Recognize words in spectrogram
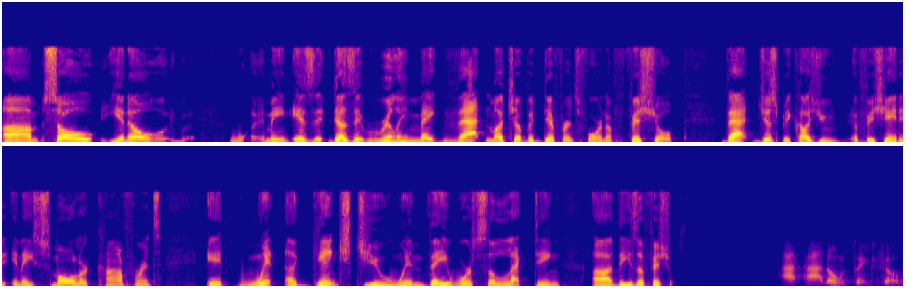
Um, so you know, I mean, is it does it really make that much of a difference for an official? That just because you officiated in a smaller conference, it went against you when they were selecting uh, these officials? I, I don't think so.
